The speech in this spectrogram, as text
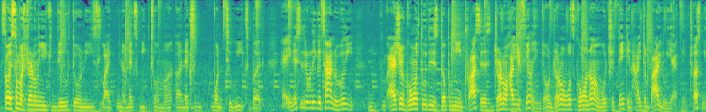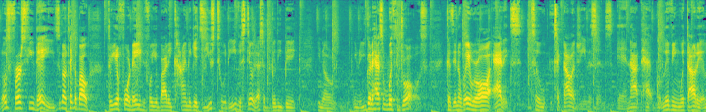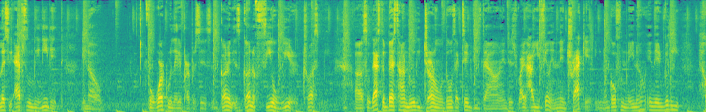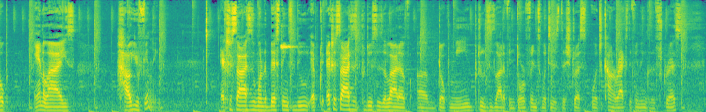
It's only so much journaling you can do during these, like, you know, next week to a month, uh, next one to two weeks, but hey, this is a really good time to really, as you're going through this dopamine process, journal how you're feeling. Don't journal what's going on, what you're thinking, how your body reacting. Trust me, those first few days, it's gonna take about three or four days before your body kind of gets used to it. Even still, that's a really big, you know, you know, you're gonna have some withdrawals because in a way, we're all addicts to technology in a sense, and not ha- living without it unless you absolutely need it. You know, for work related purposes, it's gonna it's gonna feel weird. Trust me. Uh, so that's the best time to really journal those activities down and just write how you're feeling and then track it. You know, go from there, you know, and then really help analyze how you're feeling. Exercise is one of the best things to do. Exercise produces a lot of um, dopamine, produces a lot of endorphins, which is the stress, which counteracts the feelings of stress,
